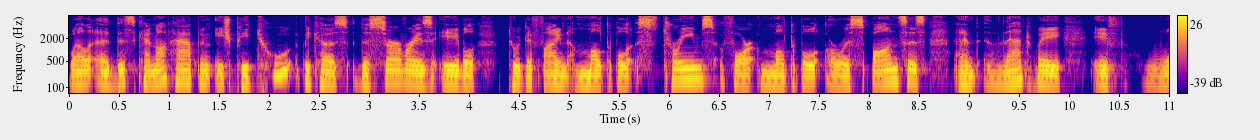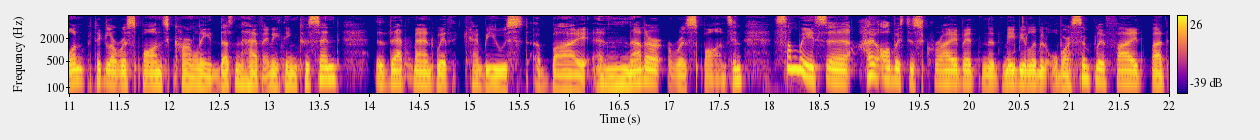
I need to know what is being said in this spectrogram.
Well, uh, this cannot happen in HTTP 2 because the server is able to define multiple streams for multiple responses. And that way, if one particular response currently doesn't have anything to send, that bandwidth can be used by another response. In some ways, uh, I always describe it, and it may be a little bit oversimplified, but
